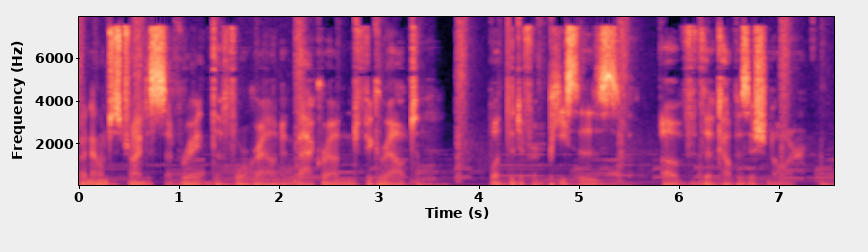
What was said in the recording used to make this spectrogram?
But now I'm just trying to separate the foreground and background and figure out what the different pieces of the composition are.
